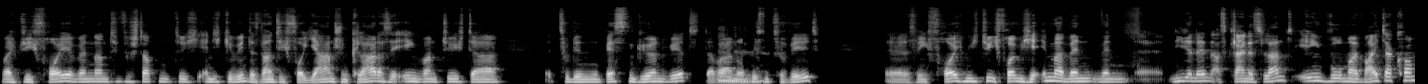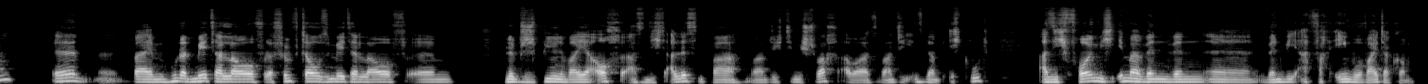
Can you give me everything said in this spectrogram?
weil ich mich freue, wenn dann Verstappen natürlich endlich gewinnt. Das war natürlich vor Jahren schon klar, dass er irgendwann natürlich da äh, zu den Besten gehören wird. Da war mhm. er noch ein mhm. bisschen zu wild. Äh, deswegen freue ich mich natürlich, ich freue mich ja immer, wenn, wenn äh, Niederländer als kleines Land irgendwo mal weiterkommen. äh, beim 100 Meter Lauf oder 5000 Meter Lauf. Ähm, Olympische Spielen war ja auch, also nicht alles, ein paar waren natürlich ziemlich schwach, aber es war natürlich insgesamt echt gut. Also ich freue mich immer, wenn, wenn, äh, wenn wir einfach irgendwo weiterkommen.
